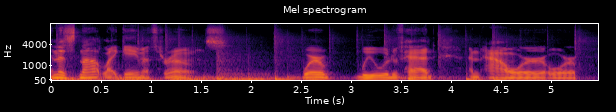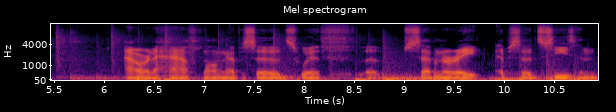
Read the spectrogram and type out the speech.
and it's not like Game of Thrones, where we would have had an hour or hour and a half long episodes with a seven or eight episode season.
